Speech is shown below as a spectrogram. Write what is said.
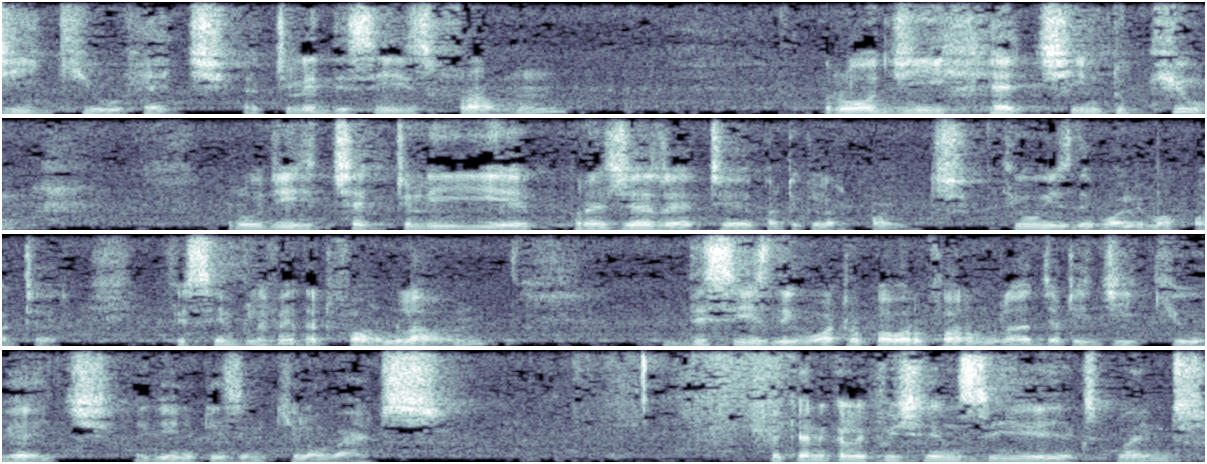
gqh actually this is from rho gh into q. Rho gh actually a pressure at a particular point. Q is the volume of water if you simplify that formula This is the water power formula that is GQH. Again, it is in kilowatts. Mechanical efficiency explained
